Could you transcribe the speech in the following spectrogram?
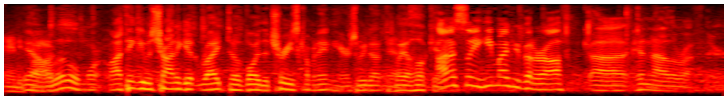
Andy yeah, Fox. a little more. I think he was trying to get right to avoid the trees coming in here, so we don't have to Yeah. play a hook in. Honestly, he might be better off uh, hitting out of the rough there.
